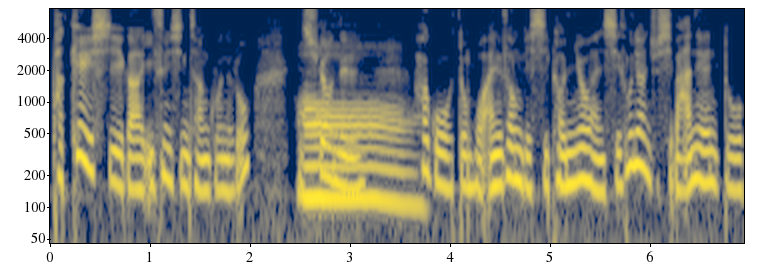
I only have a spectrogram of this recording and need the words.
박해일 씨가 이순신 장군으로 출연을 어. 하고 또 뭐 안성기 씨, 변요한 씨, 손현주 씨 많은 또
